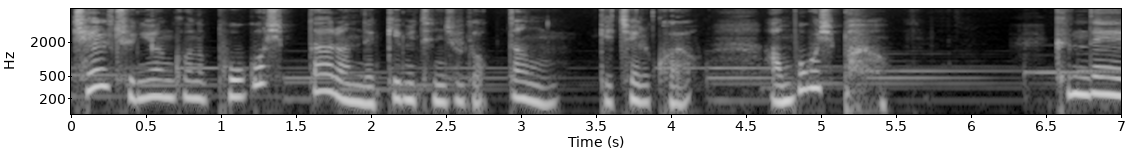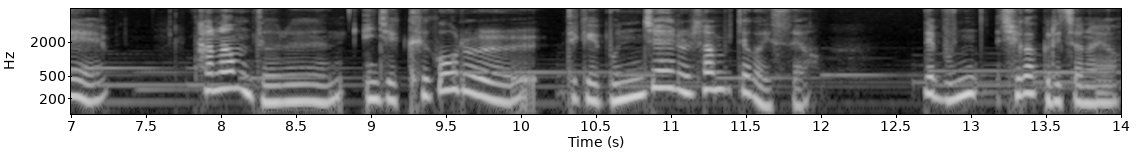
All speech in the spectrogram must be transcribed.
제일 중요한 거는 보고 싶다라는 느낌이 든 적이 없다는 게 제일 커요. 안 보고 싶어요. 근데 사람들은 이제 그거를 되게 문제를 삼을 때가 있어요. 근데 문, 제가 그랬잖아요.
